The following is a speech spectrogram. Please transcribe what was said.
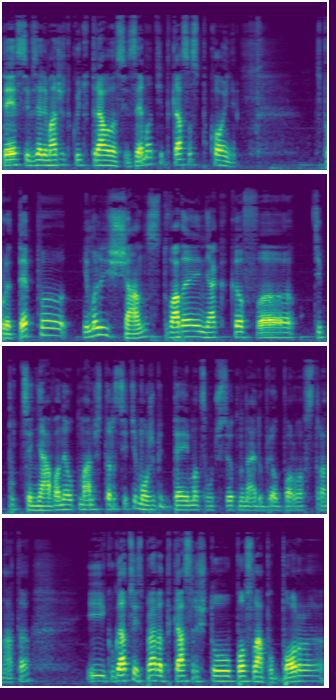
те си взели мачите, които трябва да си вземат и така са спокойни. Според теб, има ли шанс това да е някакъв а, тип подценяване от Манчестър Сити? Може би те имат самочувствието на най-добрия отбор в страната. И когато се изправят така срещу по-слаб отбор,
